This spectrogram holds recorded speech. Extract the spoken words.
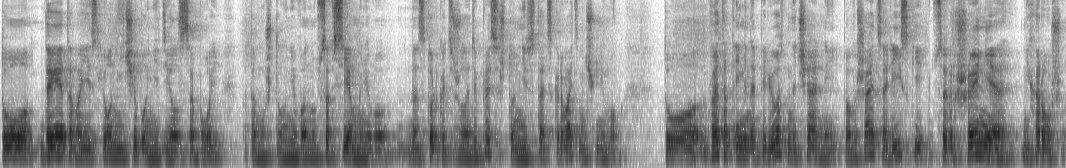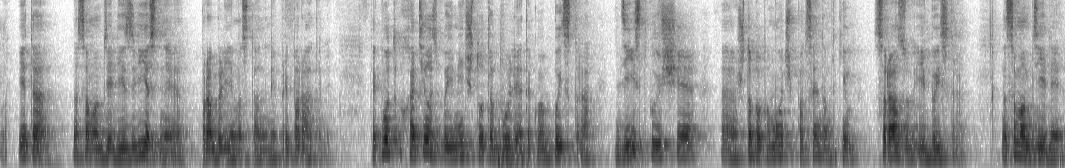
то до этого, если он ничего не делал с собой, потому что у него, ну, совсем у него настолько тяжелая депрессия, что он не встать с кровати ничего не мог, то в этот именно период начальный повышаются риски совершения нехорошего. Это на самом деле известная проблема с данными препаратами. Так вот, хотелось бы иметь что-то более такое быстро действующее, э, чтобы помочь пациентам таким сразу и быстро. На самом деле,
